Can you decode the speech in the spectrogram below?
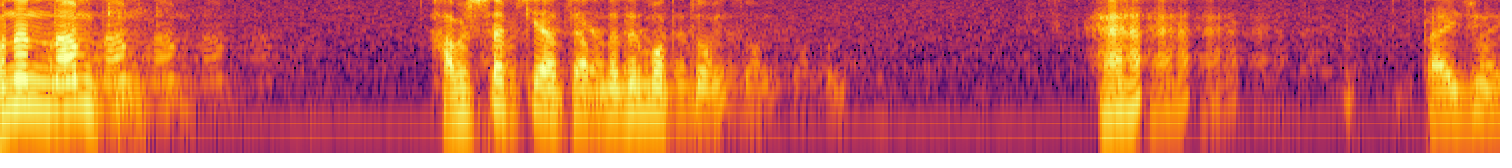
ওনার নাম কি? হাফেজ সাহেব কে আছে আপনাদের বক্তব্যে? হ্যাঁ তাইজুল।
